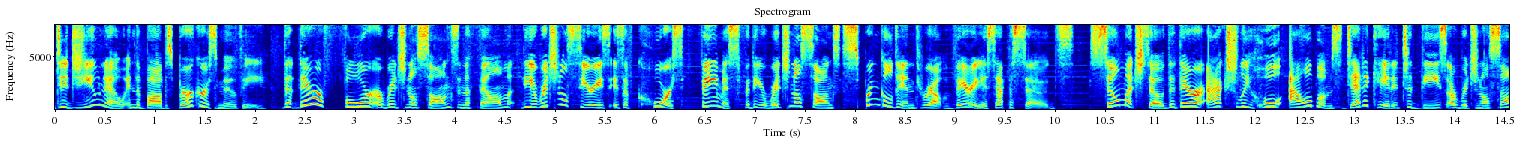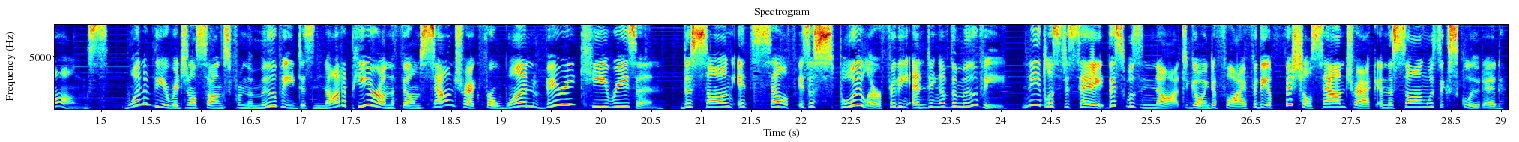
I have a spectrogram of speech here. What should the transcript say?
Did you know in the Bob's Burgers movie that there are four original songs in the film? The original series is, of course, famous for the original songs sprinkled in throughout various episodes. So much so that there are actually whole albums dedicated to these original songs. One of the original songs from the movie does not appear on the film's soundtrack for one very key reason. The song itself is a spoiler for the ending of the movie. Needless to say, this was not going to fly for the official soundtrack and the song was excluded.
